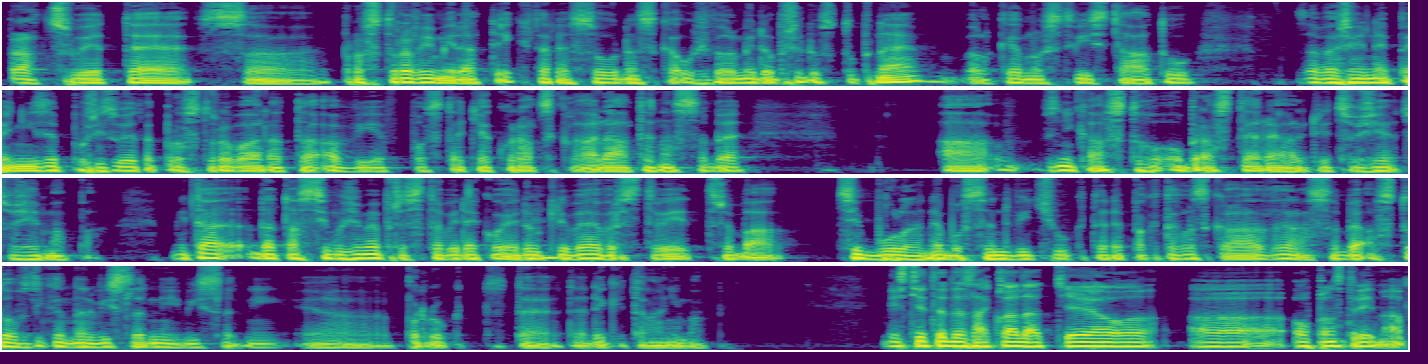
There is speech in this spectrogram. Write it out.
pracujete s prostorovými daty, které jsou dneska už velmi dobře dostupné. Velké množství států za veřejné peníze pořizujete prostorová data a vy je v podstatě akorát skládáte na sebe a vzniká z toho obraz té reality, což je, což je mapa. My ta data si můžeme představit jako jednotlivé vrstvy, třeba cibule nebo sendvičů, které pak takhle skládáte na sebe a z toho vznikne ten výsledný, výsledný eh, produkt té, té digitální mapy. Vy jste teda zakladatel uh, OpenStreetMap?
